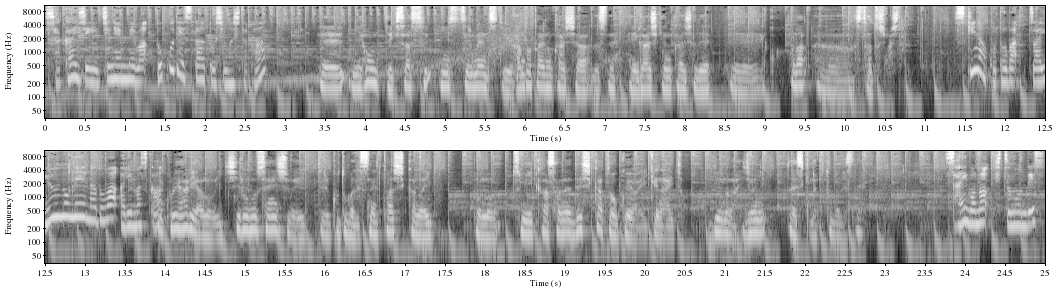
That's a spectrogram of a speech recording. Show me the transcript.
社会人1年目はどこでスタートしましたか？えー、日本テキサスインストゥルメンツという半導体の会社ですね、えー、外資系の会社で、えー、ここからあスタートしました。好きな言葉座右の銘などはありますか？これやはりあのイチロー選手が言ってる言葉ですね。確かな一歩の積み重ねでしか遠くへはいけないというのが非常に大好きな言葉ですね。最後の質問です。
